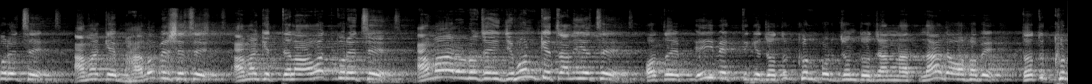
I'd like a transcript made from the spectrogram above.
করেছে, আমাকে ভালোবেসেছে, আমাকে তেলাওয়াত করেছে, আমার অনুযায়ী জীবনকে চালিয়েছে, অতএব এই ব্যক্তিকে যতক্ষণ পর্যন্ত জান্নাত না দেওয়া হবে, ততক্ষণ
